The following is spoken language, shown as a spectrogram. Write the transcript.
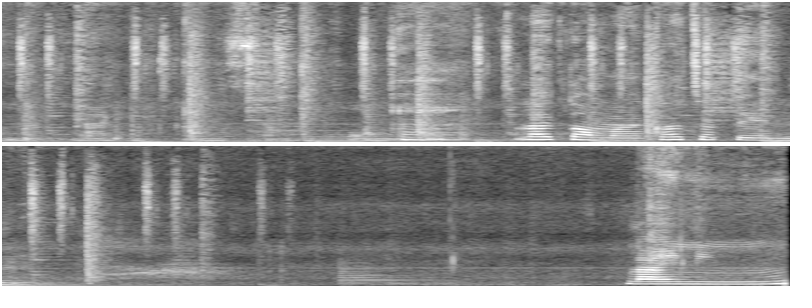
ำนักงานประกันสังคมอ่าลายต่อมาก็จะเป็น ลายนี้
